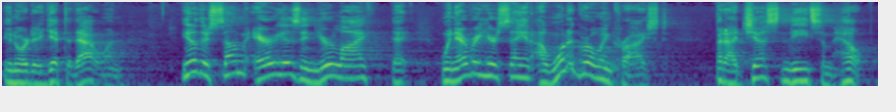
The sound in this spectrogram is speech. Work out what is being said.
in order to get to that one. You know, there's some areas in your life that whenever you're saying, I want to grow in Christ, but I just need some help,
